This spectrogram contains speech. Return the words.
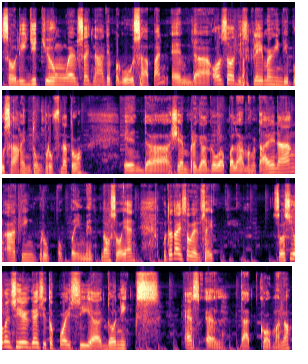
So legit yung website na ating pag-uusapan and uh, also disclaimer hindi po sa akin tong proof na to. And uh, syempre gagawa pa lamang tayo ng ating proof of payment no. So ayan, punta tayo sa website. So as you can see here guys, ito po ay si uh, Donix sl.com ano.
